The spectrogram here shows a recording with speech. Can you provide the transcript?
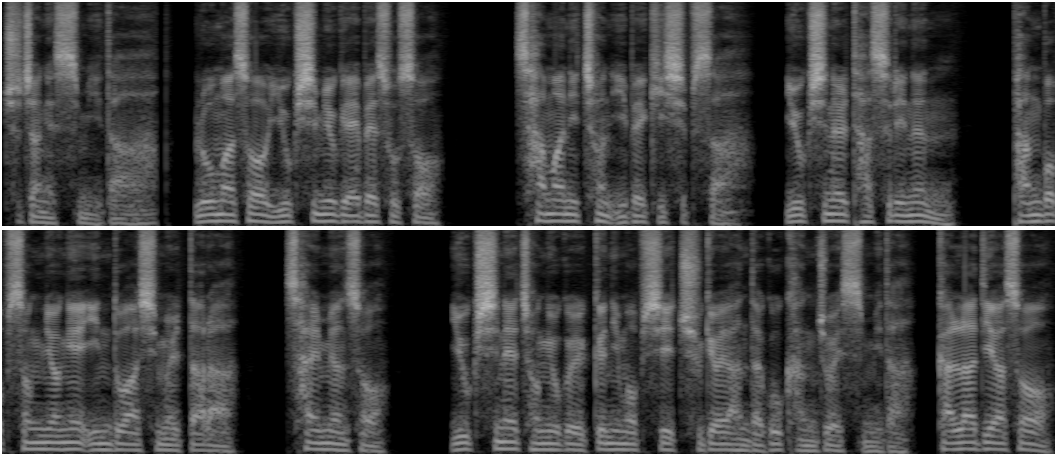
주장했습니다. 로마서 66 에베소서 42,224 육신을 다스리는 방법 성령의 인도하심을 따라 살면서 육신의 정욕을 끊임없이 죽여야 한다고 강조했습니다. 갈라디아서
